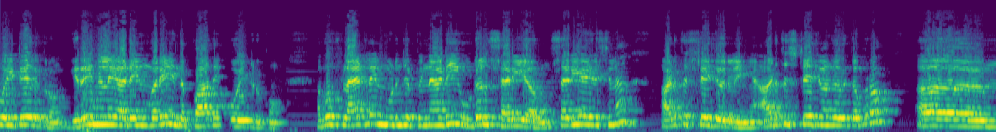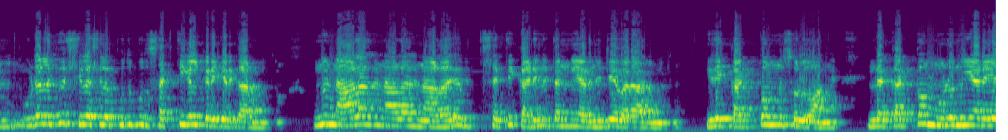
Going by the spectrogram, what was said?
போயிட்டே இருக்கிறோம். இறைநிலை அடையும் வரை இந்த பாதை போயிட்டு இருக்கும் அப்போ ஃபிளாட் லைன் முடிஞ்ச பின்னாடி உடல் சரியாகும். சரியாயிருச்சுன்னா அடுத்த ஸ்டேஜ் வருவீங்க. அடுத்த ஸ்டேஜ் வந்ததுக்கு அப்புறம் உடலுக்கு சில சில புது புது சக்திகள் கிடைக்கிறதுக்கு ஆரம்பிக்கும். இன்னும் நாளாக நாளாக நாளாக சக்தி கடினத்தன்மை அடைஞ்சிட்டே வர ஆரம்பிக்கும். இதை கற்பம்னு சொல்லுவாங்க. இந்த கற்பம் முழுமையடைய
